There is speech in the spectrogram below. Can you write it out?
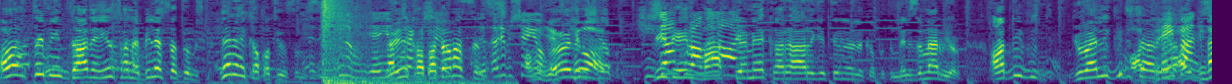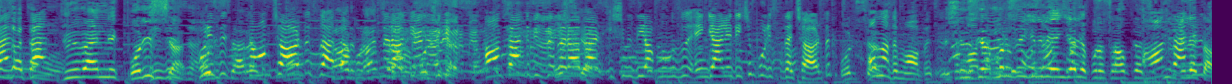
Altı bin tane insana bile satılmış. Nereye kapatıyorsunuz? Üzgünüm. e, yapacak bir kapatamazsınız? şey yok. Öyle bir şey yok. Yetki Öyle bir var. şey yap. Hijyen Gidin kurallarına mahkeme kararı getirin öyle kapatın. Ben izin vermiyorum. Adli gü- güvenlik gücü çağırın. ya. Beyefendi bizim ben, zaten ben bu. Güvenlik, polis çağır. polisi tamam çağırdık zaten ben merak. Çağırıyorum ya. Hanımefendi bizle beraber işimizi yapmamızı engellediği için polisi de çağırdık. Polis. Onunla da muhabbet. Muhatap yapmanızla ilgili bir engel yok. Burası halka açık değil. Hanımefendinin al.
